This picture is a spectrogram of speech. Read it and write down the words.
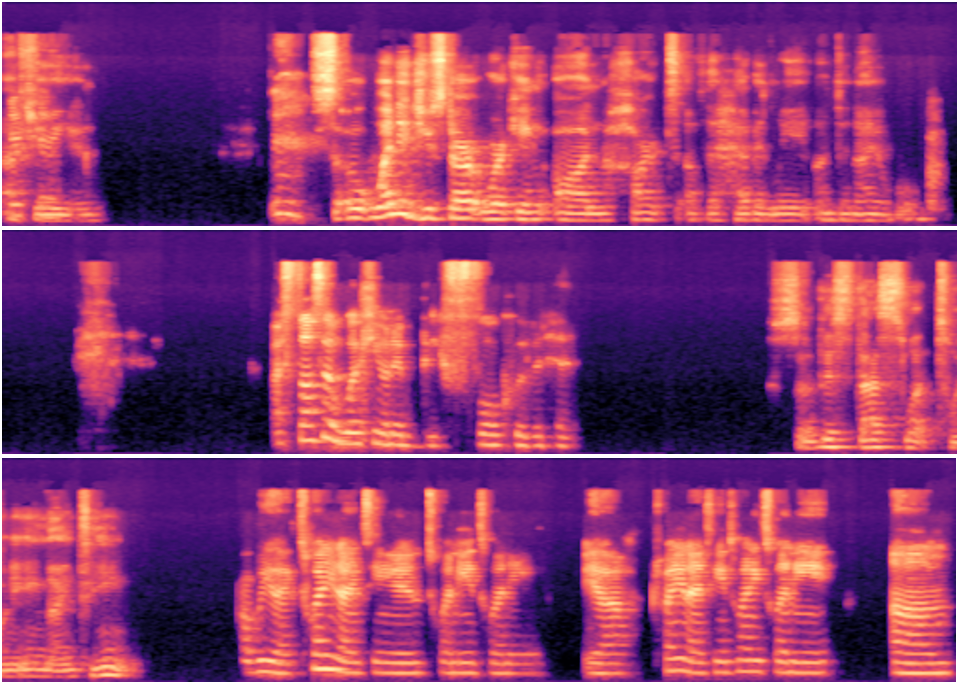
I feel you. so when did you start working on Heart of the Heavenly Undeniable? I started working on it before COVID hit. So this that's what 2019. Probably like 2019, 2020. Yeah, 2019, 2020. Um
